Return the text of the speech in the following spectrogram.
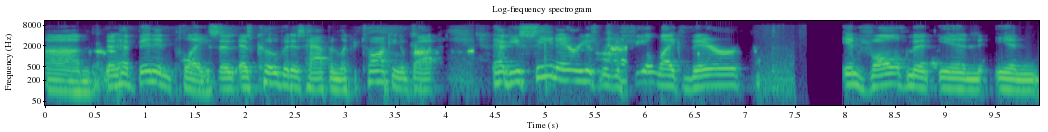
um, that have been in place as, as COVID has happened, like you're talking about. Have you seen areas where you feel like their involvement in in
